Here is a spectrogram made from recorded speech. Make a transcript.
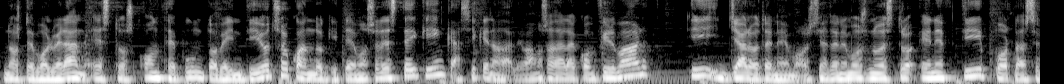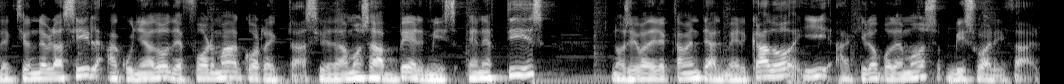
Nos devolverán estos 11.28 cuando quitemos el staking, así que nada, le vamos a dar a confirmar y ya lo tenemos. Ya tenemos nuestro NFT por la selección de Brasil acuñado de forma correcta. Si le damos a ver mis NFTs, nos lleva directamente al mercado y aquí lo podemos visualizar.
